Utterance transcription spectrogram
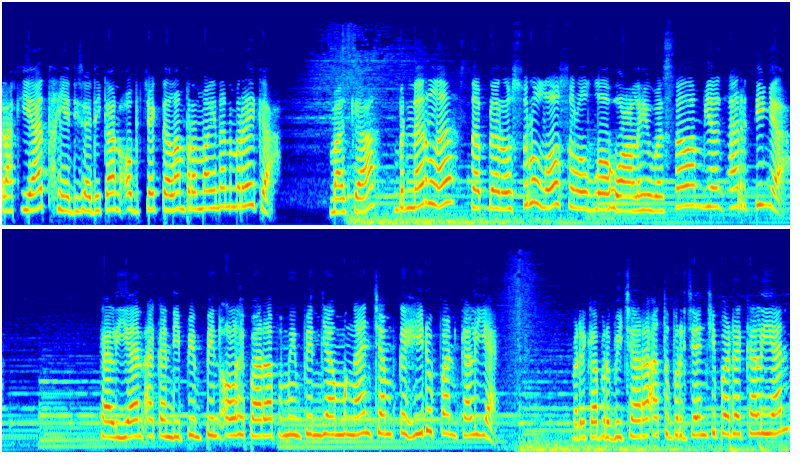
Rakyat hanya dijadikan objek dalam permainan mereka – maka benarlah sabda Rasulullah Shallallahu Alaihi Wasallam yang artinya kalian akan dipimpin oleh para pemimpin yang mengancam kehidupan kalian. Mereka berbicara atau berjanji pada kalian,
